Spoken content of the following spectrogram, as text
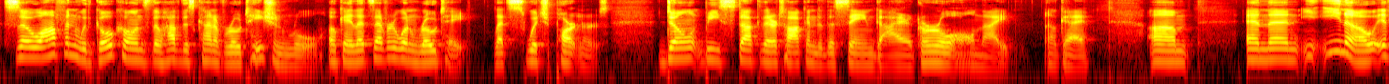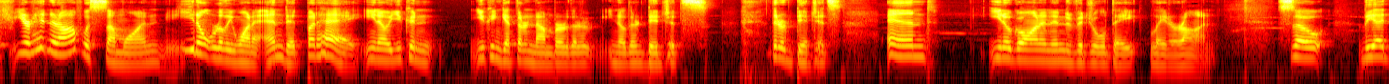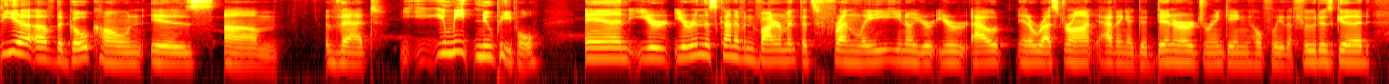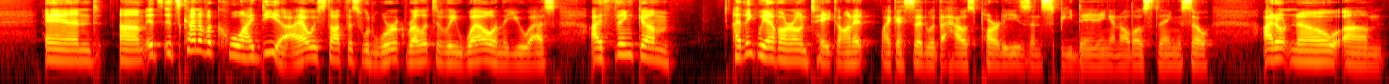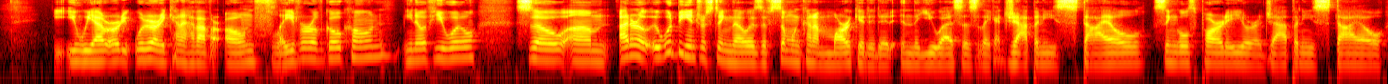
So often with Gokons, they'll have this kind of rotation rule. Okay, let's everyone rotate. Let's switch partners. Don't be stuck there talking to the same guy or girl all night. Okay. Um, and then, you know, if you're hitting it off with someone, you don't really want to end it, but hey, you know, you can you can get their number, their you know, their digits, their digits, and you know, go on an individual date later on. So the idea of the Gokon is um, that you meet new people and you're you're in this kind of environment that's friendly. You know, you're you're out at a restaurant having a good dinner, drinking. Hopefully, the food is good, and um, it's it's kind of a cool idea. I always thought this would work relatively well in the U.S. I think um, I think we have our own take on it. Like I said, with the house parties and speed dating and all those things. So I don't know. Um, we already we already kind of have our own flavor of gokon, you know, if you will. So um, I don't know. It would be interesting though, is if someone kind of marketed it in the U.S. as like a Japanese style singles party or a Japanese style,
